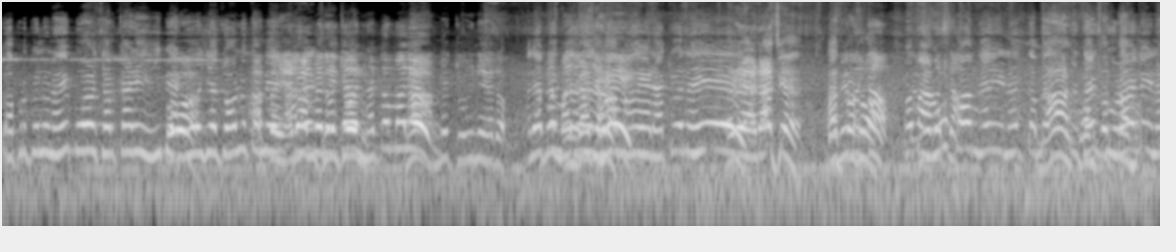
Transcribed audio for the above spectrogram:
આપણું પેલું નહીં બોલ સરકારી ઈ બેઠો છે જો ને તમે હેડો અમે જોયું. નતો મળ્યો. અમે જોયું નહીં હેડો. અરે પણ મગજ તમે નહીં. રાખ્યો અરે હેડા છે હાથ પકડો. તો મારું કામ છે ને તમે જઈને તો જોડાય નહીં ને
